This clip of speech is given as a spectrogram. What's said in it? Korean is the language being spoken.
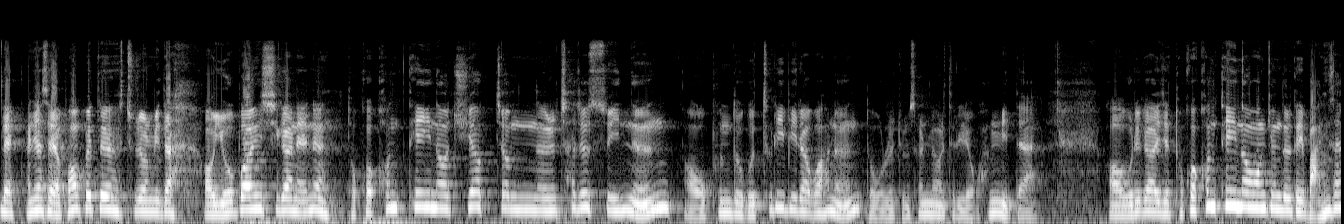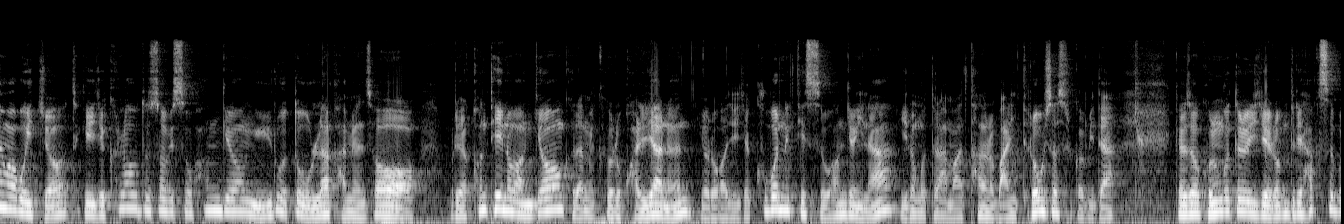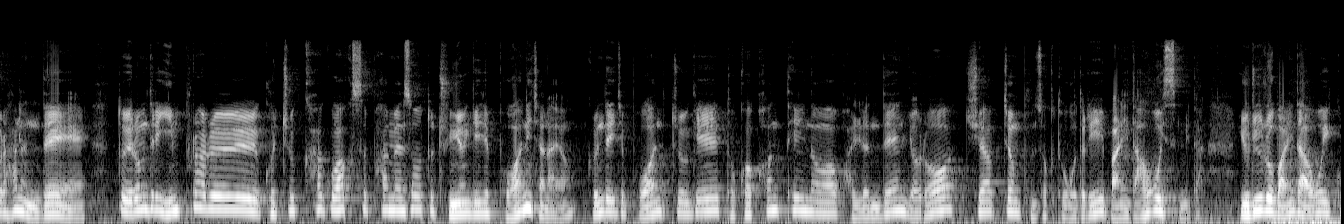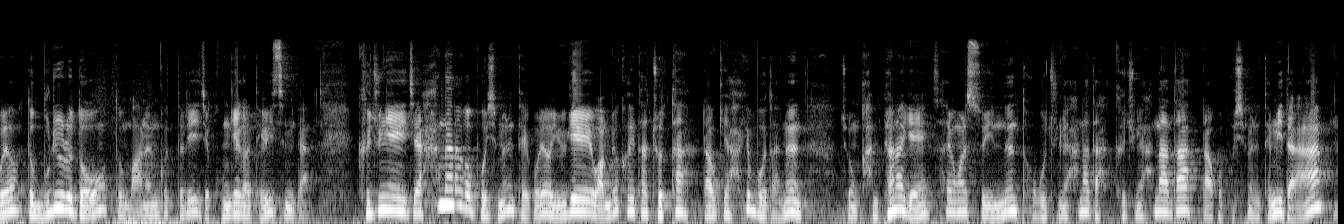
네 안녕하세요. 보안프로젝트 조정원입니다. 어, 이번 시간에는 도커 컨테이너 취약점을 찾을 수 있는 어, 오픈도구 Trivy라고 하는 도구를 좀 설명을 드리려고 합니다. 어, 우리가 이제 도커 컨테이너 환경들 되게 많이 사용하고 있죠. 특히 이제 클라우드 서비스 환경 위로 또 올라가면서 우리가 컨테이너 환경 그 다음에 그거를 관리하는 여러가지 이제 쿠버네티스 환경이나 이런 것들 아마 단어를 많이 들어오셨을 겁니다 그래서 그런 것들을 이제 여러분들이 학습을 하는데 또 여러분들이 인프라를 구축하고 학습하면서 또 중요한 게 이제 보안이잖아요. 그런데 이제 보안 쪽에 도커 컨테이너와 관련된 여러 취약점 분석 도구들이 많이 나오고 있습니다. 유료로 많이 나오고 있고요. 또 무료로도 또 많은 것들이 이제 공개가 되어 있습니다. 그 중에 이제 하나라고 보시면 되고요. 이게 완벽하게 다 좋다라고 하기보다는 좀 간편하게 사용할 수 있는 도구 중에 하나다 그 중에 하나다 라고 보시면 됩니다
